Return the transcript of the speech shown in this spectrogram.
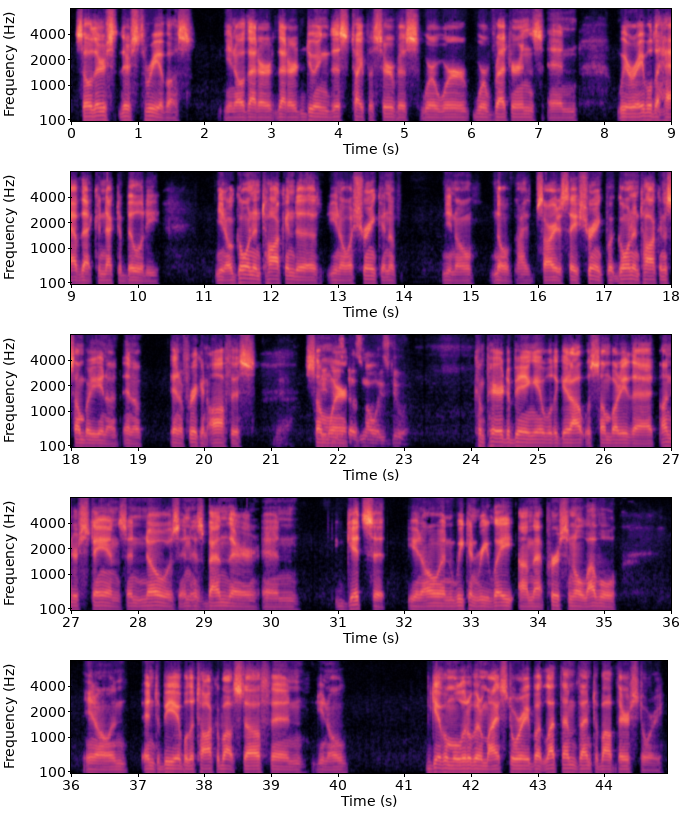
So there's there's three of us you know that are that are doing this type of service where we're we're veterans and we were able to have that connectability you know going and talking to you know a shrink and a you know no i'm sorry to say shrink but going and talking to somebody in a in a in a freaking office Yeah. somewhere doesn't always do it. compared to being able to get out with somebody that understands and knows and has been there and gets it you know and we can relate on that personal level you know and and to be able to talk about stuff and you know give them a little bit of my story but let them vent about their story.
